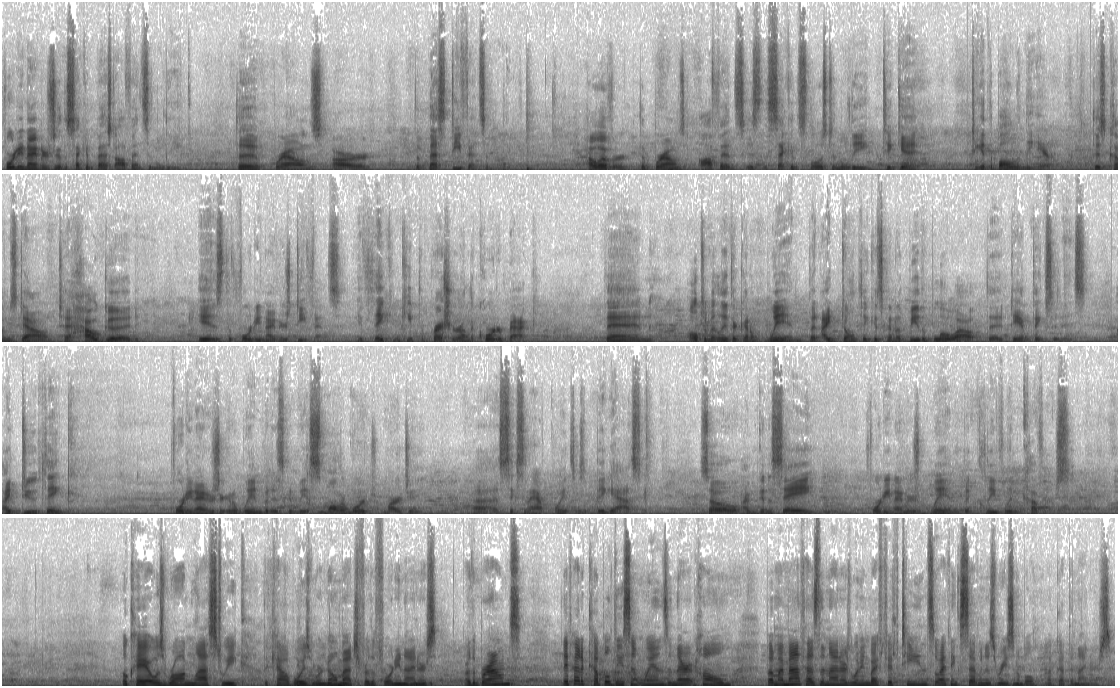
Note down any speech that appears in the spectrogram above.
49ers are the second best offense in the league. The Browns are the best defense in the league. However, the Browns offense is the second slowest in the league to get to get the ball in the air. This comes down to how good is the 49ers defense. If they can keep the pressure on the quarterback, then ultimately they're going to win, but I don't think it's going to be the blowout that Dan thinks it is. I do think 49ers are going to win, but it's going to be a smaller mar- margin. Uh, six and a half points is a big ask. So I'm going to say 49ers win, but Cleveland covers. Okay, I was wrong last week. The Cowboys were no match for the 49ers. Are the Browns? They've had a couple decent wins and they're at home, but my math has the Niners winning by 15, so I think 7 is reasonable. I've got the Niners.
